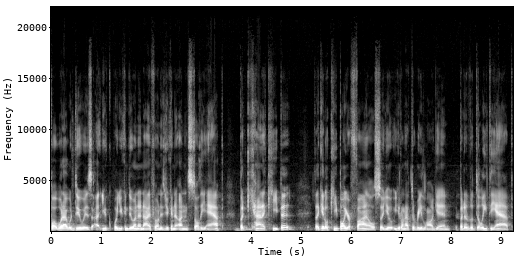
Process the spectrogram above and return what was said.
But what I would do is, uh, you, what you can do on an iPhone is you can uninstall the app, but kind of keep it. Like it'll keep all your files, so you you don't have to re-log in, but it'll delete the app.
